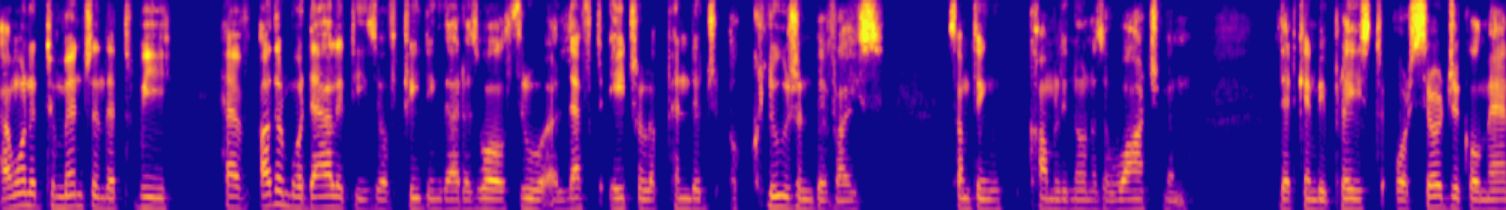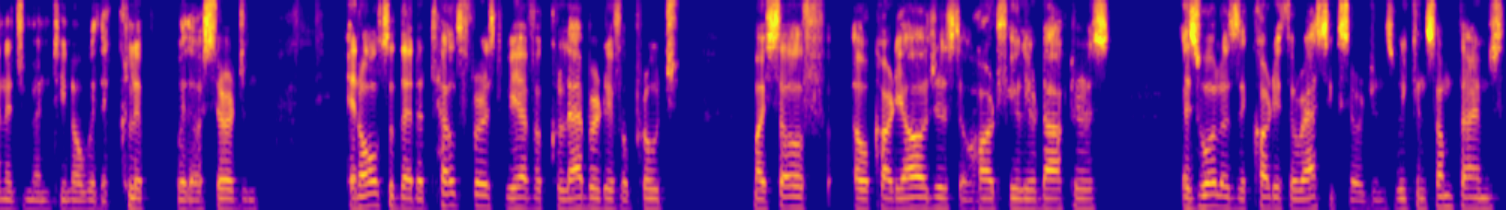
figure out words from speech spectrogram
I wanted to mention that we have other modalities of treating that as well through a left atrial appendage occlusion device, something commonly known as a Watchman, that can be placed or surgical management, you know, with a clip with our surgeon. And also that at Health First, we have a collaborative approach. Myself, our cardiologist, our heart failure doctors, as well as the cardiothoracic surgeons, we can sometimes,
